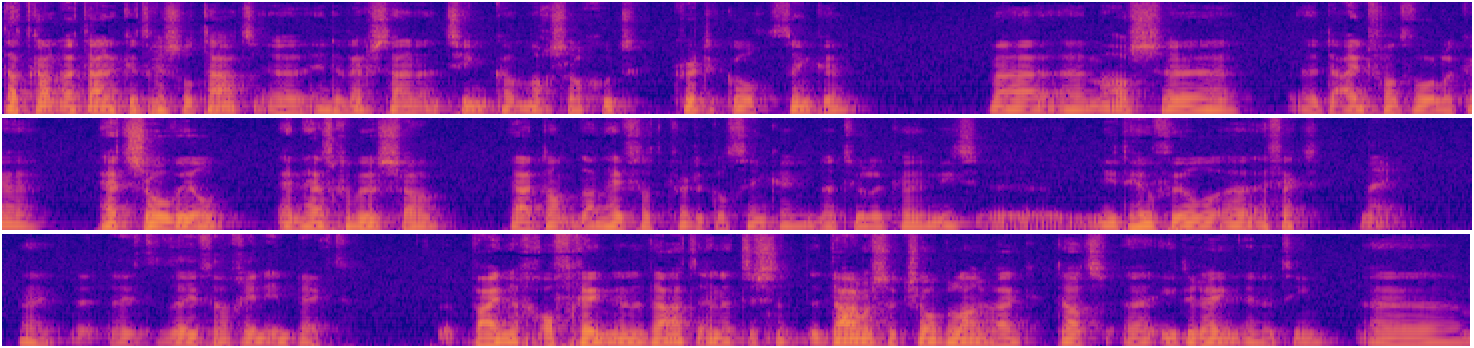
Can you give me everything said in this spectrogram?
dat kan uiteindelijk het resultaat eh, in de weg staan. Een team kan nog zo goed critical thinken. Maar, eh, maar als eh, de eindverantwoordelijke het zo wil en het gebeurt zo, ja, dan, dan heeft dat critical thinking natuurlijk niet, niet heel veel effect. Nee. Nee. Dat heeft, dat heeft dan geen impact. weinig of geen inderdaad. En het is, daarom is het ook zo belangrijk dat iedereen in het team ehm,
